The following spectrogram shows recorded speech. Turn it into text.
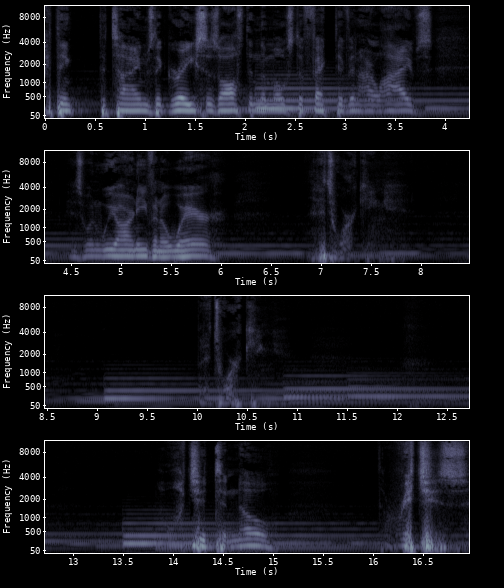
I think the times that grace is often the most effective in our lives is when we aren't even aware that it's working working. I want you to know the riches.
